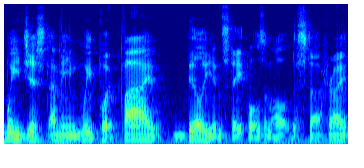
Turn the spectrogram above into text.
we just, I mean, we put five billion staples and all of this stuff, right?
